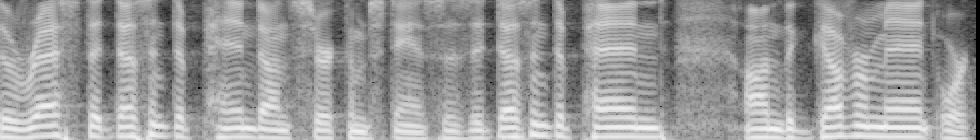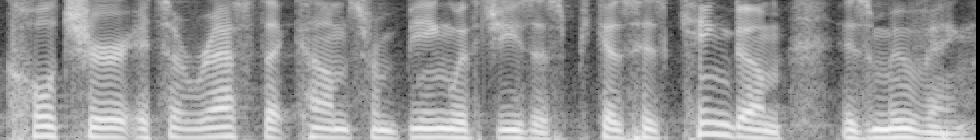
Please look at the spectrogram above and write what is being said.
the rest that doesn't depend on circumstances. It doesn't depend on the government or culture. It's a rest that comes from being with Jesus because his kingdom is moving.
